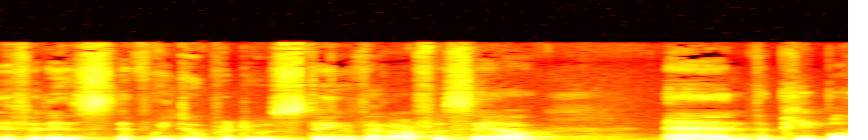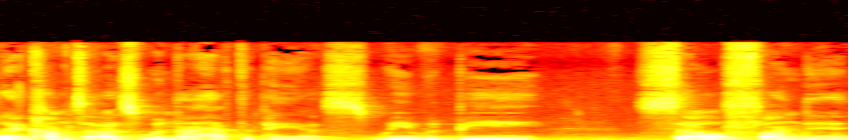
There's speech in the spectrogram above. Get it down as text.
if it is if we do produce things that are for sale and the people that come to us would not have to pay us we would be self-funded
